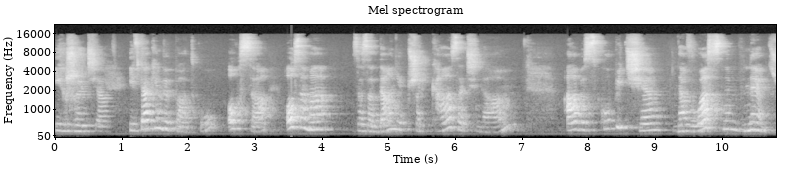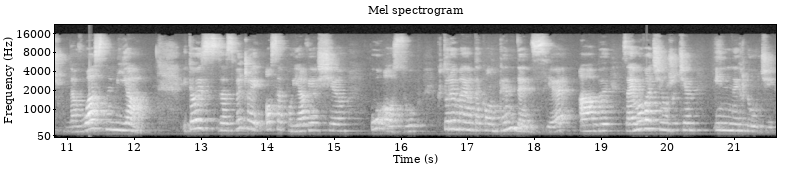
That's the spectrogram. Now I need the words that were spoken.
ich życia. I w takim wypadku osa, osa ma za zadanie przekazać nam, aby skupić się na własnym wnętrzu, na własnym ja. I to jest zazwyczaj osa pojawia się u osób, które mają taką tendencję, aby zajmować się życiem innych ludzi,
